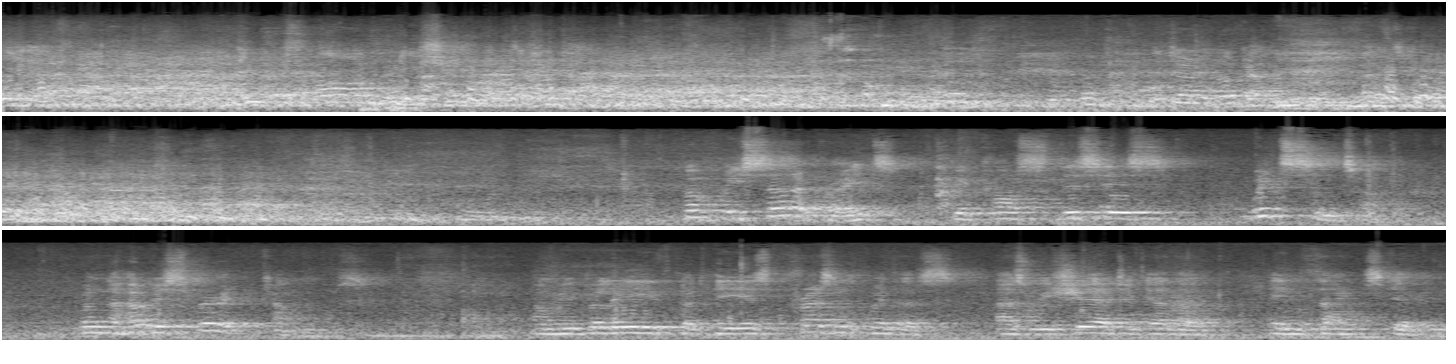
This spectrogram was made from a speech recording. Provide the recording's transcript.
years. He was born, he shouldn't have done that. You don't look at him, But we celebrate because this is Whitsuntide, when the Holy Spirit comes. And we believe that He is present with us as we share together in thanksgiving.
